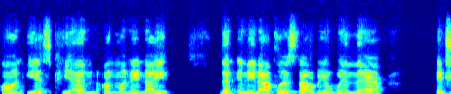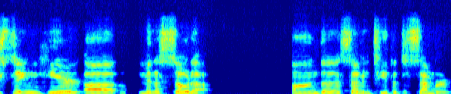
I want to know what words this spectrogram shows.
on ESPN on Monday night. Then Indianapolis, that'll be a win there. Interesting here, uh Minnesota on the 17th of December.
